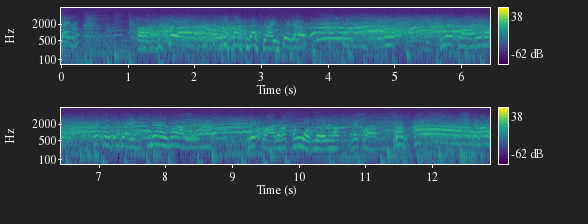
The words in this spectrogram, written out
ได้ไหมอ่าได้ใหญ่ด้วยนะครับนะครับเล็กกว่านะครับ ถ้าเกิดเป็นใหญ่แย่มากเลยนะฮะเล็กกว่านะครับทั้งหมดเลยนะครับเล็กกว่าตั้งอ้านะครับ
